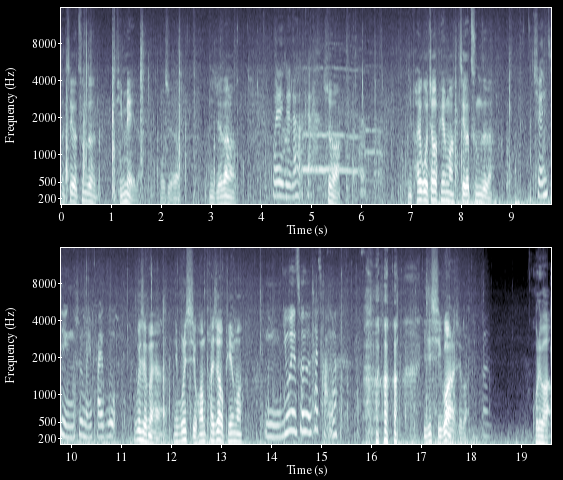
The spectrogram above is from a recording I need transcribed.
那这个村子挺美的，我觉得，你觉得呢？我也觉得好看。是吧？你拍过照片吗？这个村子的？全景是没拍过，为什么呀？你不是喜欢拍照片吗？嗯，因为村子太长了。已经习惯了是吧？これは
